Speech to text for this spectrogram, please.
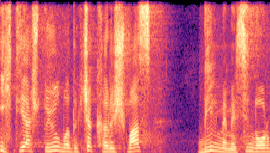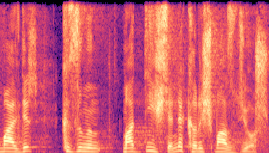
ihtiyaç duyulmadıkça karışmaz. Bilmemesi normaldir. Kızının maddi işlerine karışmaz diyor.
